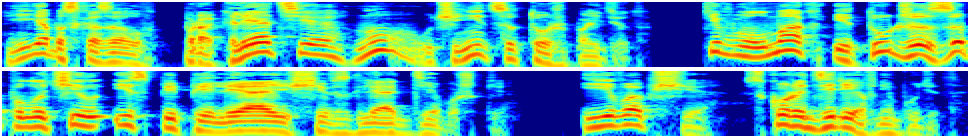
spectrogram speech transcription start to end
Я бы сказал проклятие, но ученица тоже пойдет. Кивнул маг и тут же заполучил испепеляющий взгляд девушки. И вообще, скоро деревня будет,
